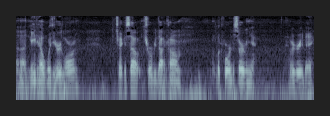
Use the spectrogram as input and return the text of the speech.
uh, need help with your lawn, check us out, chorbie.com. Look forward to serving you. Have a great day.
